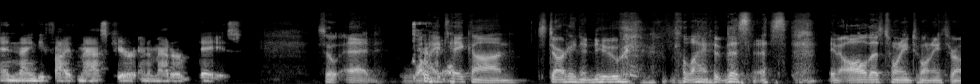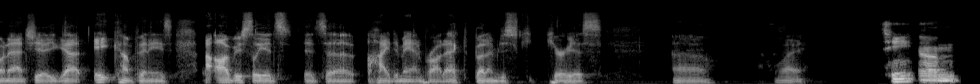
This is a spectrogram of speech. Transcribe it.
N95 mask here in a matter of days. So, Ed, why take on starting a new line of business in all that's 2020 thrown at you? You got eight companies. Obviously it's it's a high demand product but i'm just curious uh, why? Um,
